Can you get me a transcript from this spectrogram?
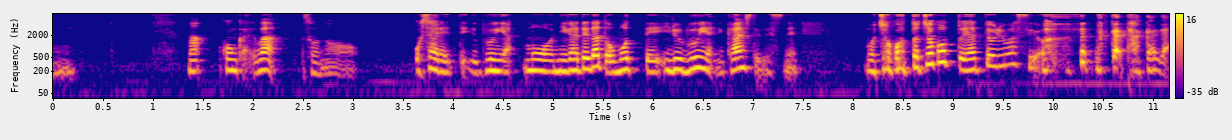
うん。まあ、今回はそのおしゃれっていう分野もう苦手だと思っている分野に関してですねもうちょこっとちょこっとやっておりますよ。たか、たかが、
